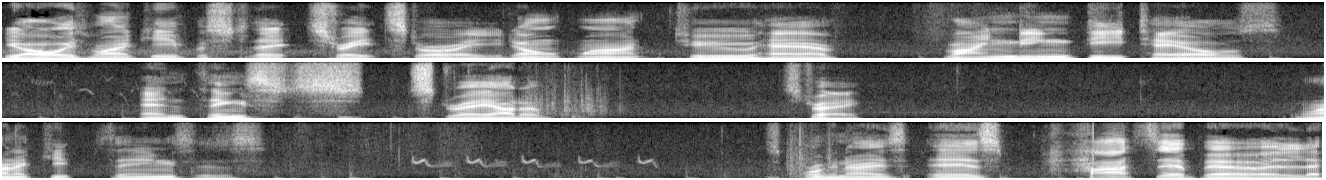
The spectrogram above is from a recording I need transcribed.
You always want to keep a straight, straight story. You don't want to have winding details and things stray out of stray. You want to keep things as, as organized as possible.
